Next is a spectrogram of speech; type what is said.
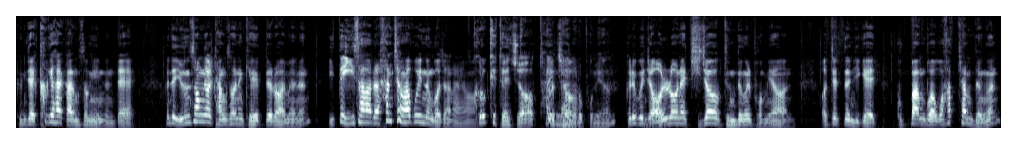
굉장히 크게 할 가능성이 있는데, 근데 윤석열 당선인 계획대로 하면은 이때 이사를 한창 하고 있는 거잖아요. 그렇게 되죠. 타임라인으로 그렇죠. 보면. 그리고 이제 언론의 지적 등등을 보면 어쨌든 이게 국방부하고 합참 등은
